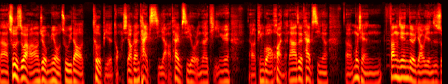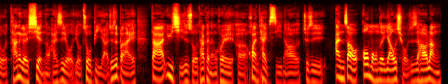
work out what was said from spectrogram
那除此之外，好像就没有注意到特别的东西。要看 Type C 啊，Type C 有人在提，因为呃苹果要换的。那这个 Type C 呢，呃目前坊间的谣言是说，它那个线哦还是有有作弊啊。就是本来大家预期是说，它可能会呃换 Type C，然后就是按照欧盟的要求，就是它要让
